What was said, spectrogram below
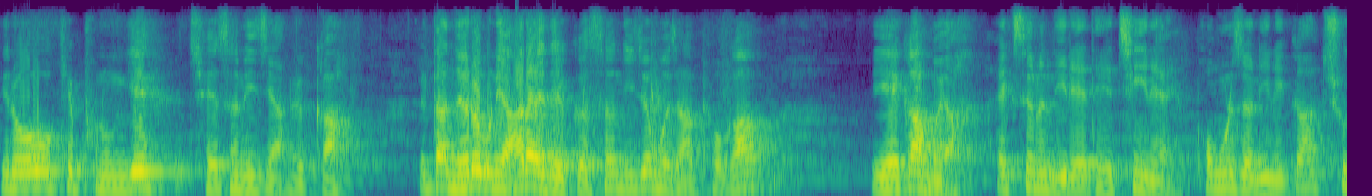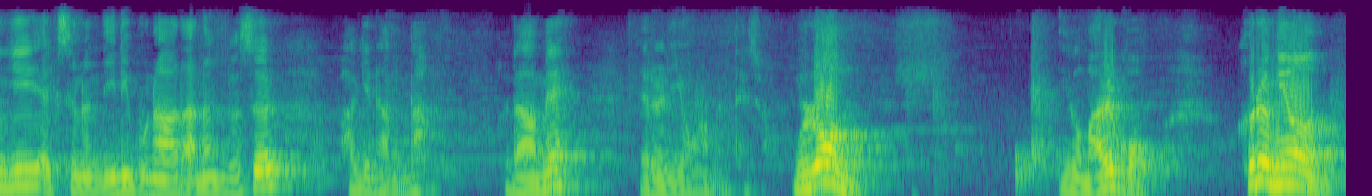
이렇게 푸는 게 최선이지 않을까. 일단 여러분이 알아야 될 것은 이 점의 좌표가 얘가 뭐야? x는 1의 대칭이네. 포물선이니까 축이 x는 1이구나 라는 것을 확인한다. 그 다음에 얘를 이용하면 되죠. 물론 이거 말고 그러면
